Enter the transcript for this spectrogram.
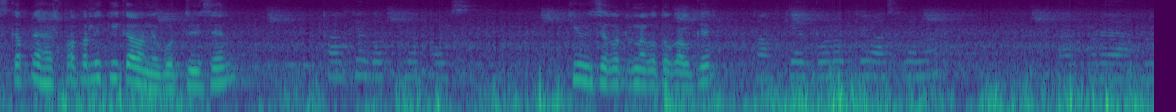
আজকে আপনি হাসপাতালে কি কারণে ভর্তি হয়েছেন? কালকে ঘটনা করছে কি হয়েছে ঘটনা গতকালকে? কালকে বড় কেউ আসলো না। তারপরে আমি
